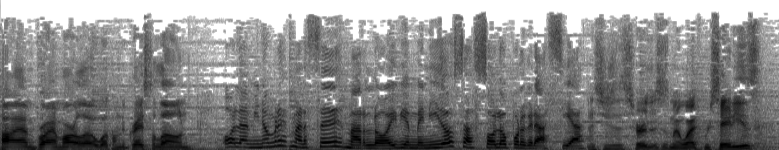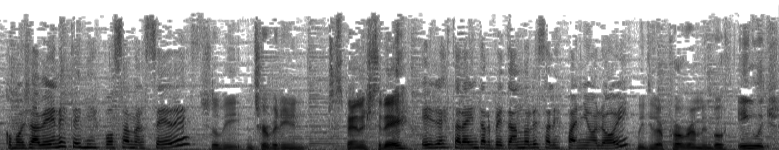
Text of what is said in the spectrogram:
Hi, I'm Brian Marlowe. Welcome to Grace Alone. Hola, mi nombre es Mercedes Marloy. Bienvenidos a Solo por Gracia. As you just heard, this is my wife Mercedes. Como ya ven, esta es mi esposa Mercedes. She'll be interpreting to Spanish today. Ella estará interpretándoles al español hoy. We do our program in both English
